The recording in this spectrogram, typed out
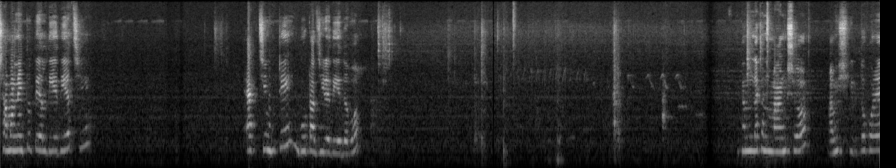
সামান্য একটু তেল দিয়ে দিয়েছি। এক চিমটি গোটা জিরে দিয়ে দেব। এখানে দেখেন মাংস আমি সিদ্ধ করে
